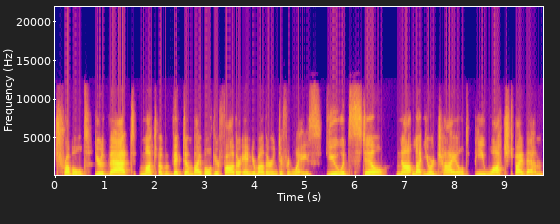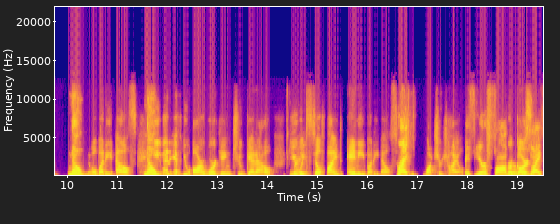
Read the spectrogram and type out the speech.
troubled, you're that much of a victim by both your father and your mother in different ways, you would still not let your child be watched by them. With No, Nobody else. no, Even if you are working to get out, you would still find anybody else Right. to watch your child. if your father was like,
